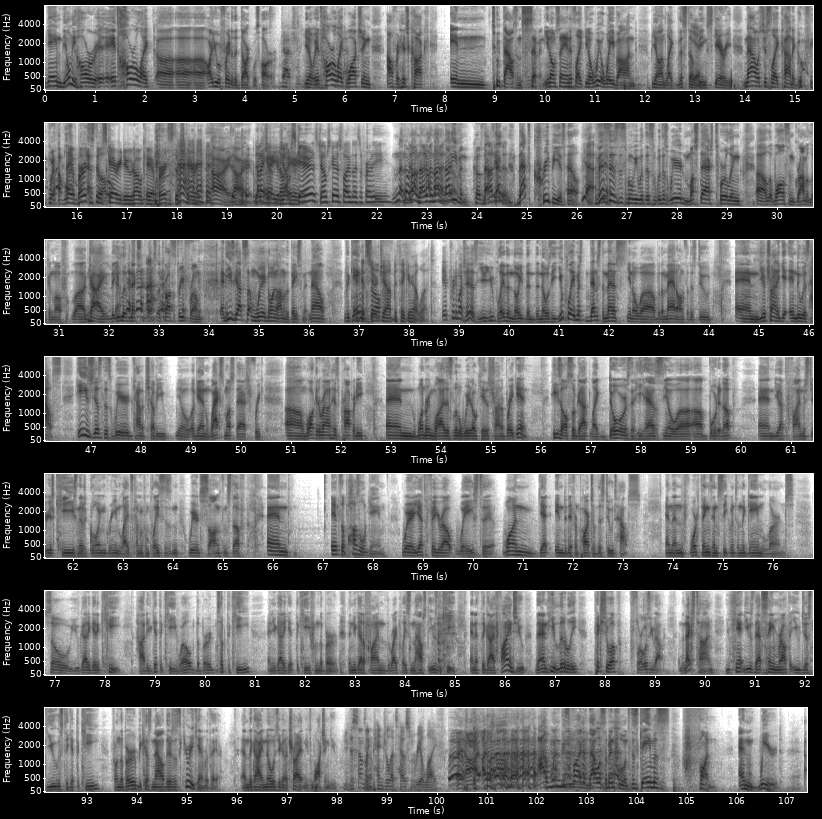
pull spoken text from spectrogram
game. The only horror it, it's horror like uh, uh, uh, Are You Afraid of the Dark was horror. Got you. You know, it's horror like watching Alfred Hitchcock in 2007. You know what I'm saying? It's like, you know, we're way beyond beyond like this stuff Yeah. being scary. Now it's just like kind of goofy where I've Hey, birds are still off. scary, dude. I don't care. Birds are still scary. All right, all right. but I hear you. Know, jump scares, jump scares, Five Nights at Freddy. No, no, no, not even not, that. Not no. even because that's Not that- even. that's creepy as hell. Yeah, this yeah. is this movie with this with this weird mustache twirling uh, Wallace and Gromit looking muff, uh, guy that you live next, next across the street from, and he's got something weird going on in the basement. Now, the game And it's your job to figure out what. it pretty much is. You you play the no, the, the nosy. You play Mr. Dennis the Menace, you know, uh, with a mat on for this dude, and you're trying to get into his house. He's just this weird kind of chubby, you know, again wax mustache freak, um, walking around his property and wondering why this little weirdo kid is trying to break in. He's also got like doors that he has, you know, uh, uh, boarded up. And you have to find mysterious keys, and there's glowing green lights coming from places, and weird songs and stuff. And it's a puzzle game where you have to figure out ways to one get into different parts of this dude's house and then work things in sequence and the game learns. So you got to get a key. How do you get the key? Well the bird took the key and you got to get the key from the bird. Then you got to find the right place in the house to use the key. And if the guy finds you then he literally picks you up throws you out. And the next time you can't use that same route that you just used to get the key from the bird because now there's a security camera there and the guy knows you're going to try it and he's watching you. Dude, this sounds like Pendulette's house in real life. I, I, I, I wouldn't be surprised if that was some influence. This game is fun and weird.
